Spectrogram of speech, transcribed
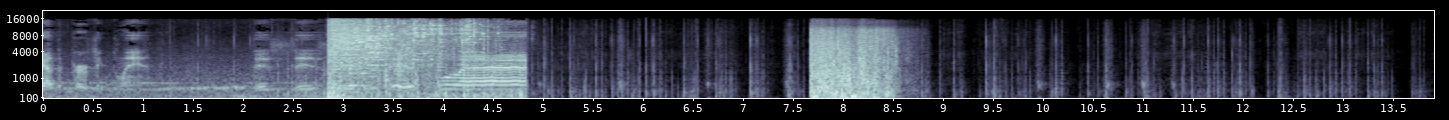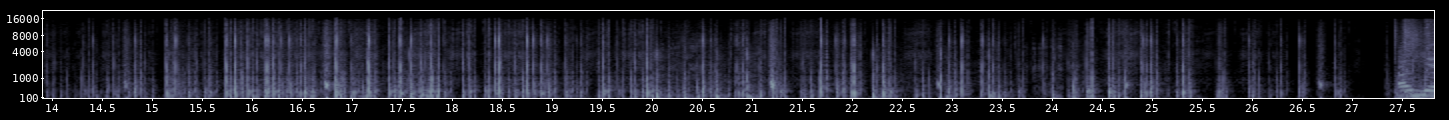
got the perfect plan. This is the plan. Oh yeah,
